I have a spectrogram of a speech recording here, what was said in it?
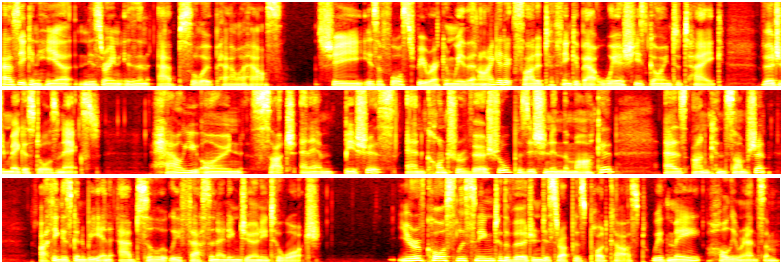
As you can hear, Nisreen is an absolute powerhouse. She is a force to be reckoned with, and I get excited to think about where she's going to take Virgin Megastores next. How you own such an ambitious and controversial position in the market as unconsumption, I think is going to be an absolutely fascinating journey to watch. You're, of course, listening to the Virgin Disruptors podcast with me, Holly Ransom.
